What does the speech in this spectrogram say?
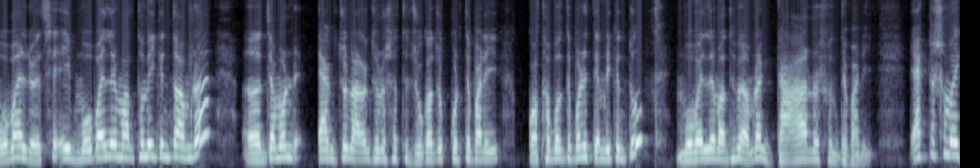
মোবাইল রয়েছে, এই মোবাইলের মাধ্যমেই কিন্তু আমরা যেমন একজন আরেকজনের সাথে যোগাযোগ করতে পারি, কথা বলতে পারি, তেমনি কিন্তু মোবাইলের মাধ্যমে আমরা গানও শুনতে পারি। একটা সময়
